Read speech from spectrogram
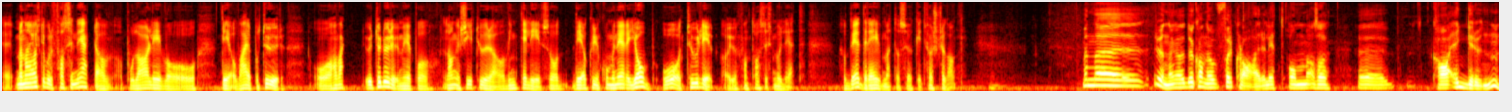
eh, men jeg har alltid vært fascinert av polarlivet og, det å være på tur. Og har vært utrolig mye på lange skiturer og vinterliv. Så det å kunne kombinere jobb og turliv var jo en fantastisk mulighet. Så det drev meg til å søke hit første gang. Men uh, Rune, du kan jo forklare litt om altså, uh, hva er grunnen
